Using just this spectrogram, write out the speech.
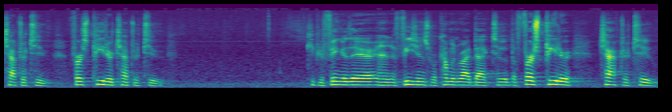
chapter 2. 1 Peter chapter 2. Keep your finger there And Ephesians. We're coming right back to it. But 1 Peter chapter 2.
